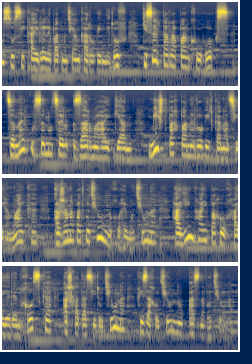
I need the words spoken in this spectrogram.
ուսուսի քայլել է պատմության քարուղիներով, կիսել տարապանք ու հոգս, ծնել ու սնուցել զարմահայկյան, միշտ պահպանելով իր կանացի հմայքը, արժանապատվությունն ու խոհեմությունը, հային հայ պահող հայերեն խոսքը, աշխատասիրությունը, խիզախությունն ու ազնվությունը։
